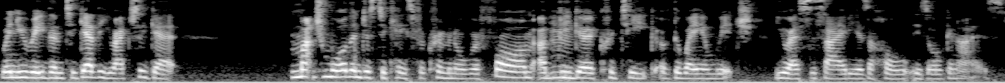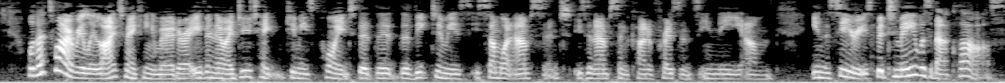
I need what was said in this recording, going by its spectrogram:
when you read them together, you actually get much more than just a case for criminal reform, a bigger critique of the way in which US society as a whole is organized. Well, that's why I really liked Making a Murderer, even though I do take Jimmy's point that the, the victim is, is somewhat absent, is an absent kind of presence in the um, in the series. But to me, it was about class.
